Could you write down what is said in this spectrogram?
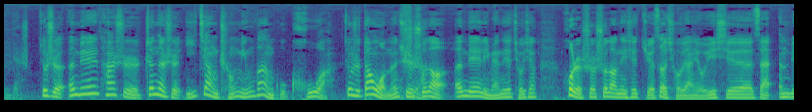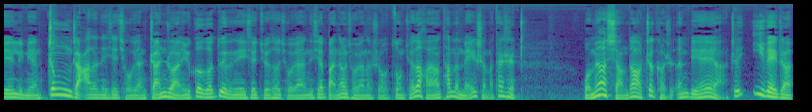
一件事。就是 NBA 它是真的是一将成名万骨枯啊！就是当我们去说到 NBA 里面那些球星，或者说说到那些角色球员，有一些在 NBA 里面挣扎的那些球员，辗转于各个队的那些角色球员、那些板凳球员的时候，总觉得好像他们没什么，但是。我们要想到，这可是 NBA 啊！这意味着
